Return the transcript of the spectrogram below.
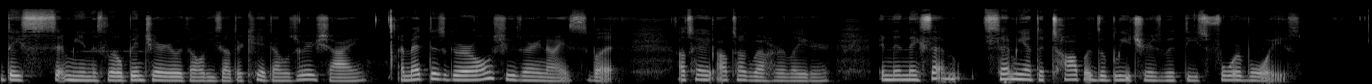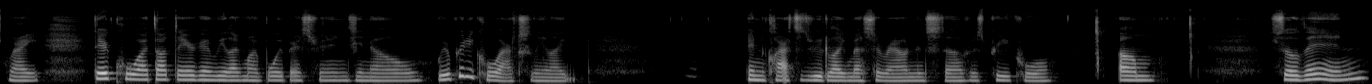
they sent me in this little bench area with all these other kids. I was very shy. I met this girl. She was very nice, but I'll tell you, I'll talk about her later. And then they set set me at the top of the bleachers with these four boys right? They're cool. I thought they were gonna be like my boy best friends, you know. We were pretty cool actually, like in classes we'd like mess around and stuff. It was pretty cool. Um so then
